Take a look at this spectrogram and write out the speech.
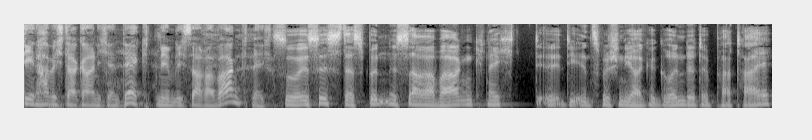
den habe ich da gar nicht entdeckt, nämlich Sarah Wagenknecht. So ist es, das Bündnis Sarah Wagenknecht, die inzwischen ja gegründete Partei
